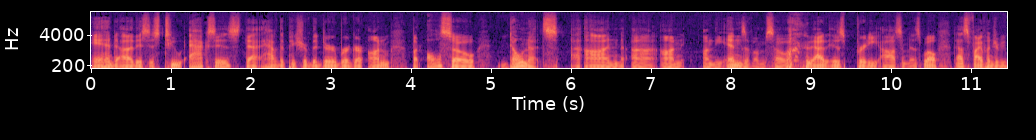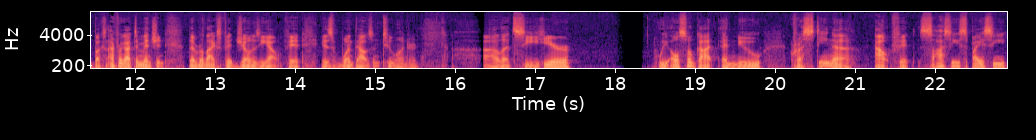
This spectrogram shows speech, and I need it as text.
and uh, this is two axes that have the picture of the Durr Burger on them, but also donuts uh, on uh, on on the ends of them. So that is pretty awesome as well. That's 500 V bucks. I forgot to mention the Relax Fit Jonesy outfit is 1,200. Uh, let's see here. We also got a new Crustina outfit, saucy, spicy,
